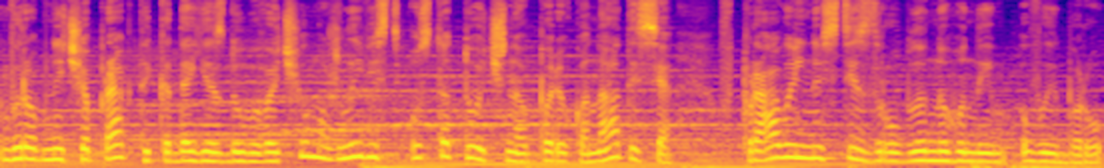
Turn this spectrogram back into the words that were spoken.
Виробнича практика дає здобувачу можливість остаточно переконатися в правильності зробленого ним вибору.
